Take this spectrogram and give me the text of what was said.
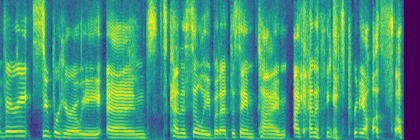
very superhero-y and it's kind of silly, but at the same time, I kind of think it's pretty awesome.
